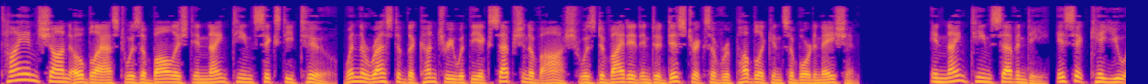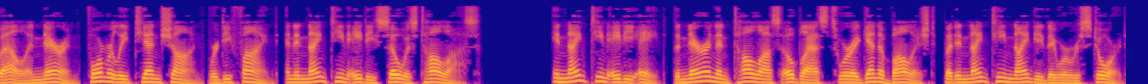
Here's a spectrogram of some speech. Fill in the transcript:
Tian Shan Oblast was abolished in 1962, when the rest of the country with the exception of Osh was divided into districts of republican subordination. In 1970, Issyk Kul and Naryn formerly Shan were defined, and in 1980 so was Talas. In 1988, the Naryn and Talas oblasts were again abolished, but in 1990 they were restored.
